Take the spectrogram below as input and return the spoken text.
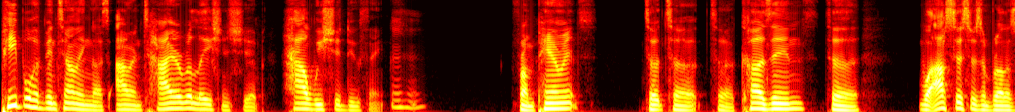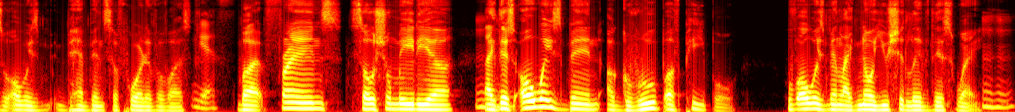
people have been telling us our entire relationship how we should do things, Mm-hmm. from parents to to to cousins to well, our sisters and brothers will always have been supportive of us, Yes. but friends, social media, like Mhm. there's always been a group of people who've always been like, no, you should live this way, Mhm.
